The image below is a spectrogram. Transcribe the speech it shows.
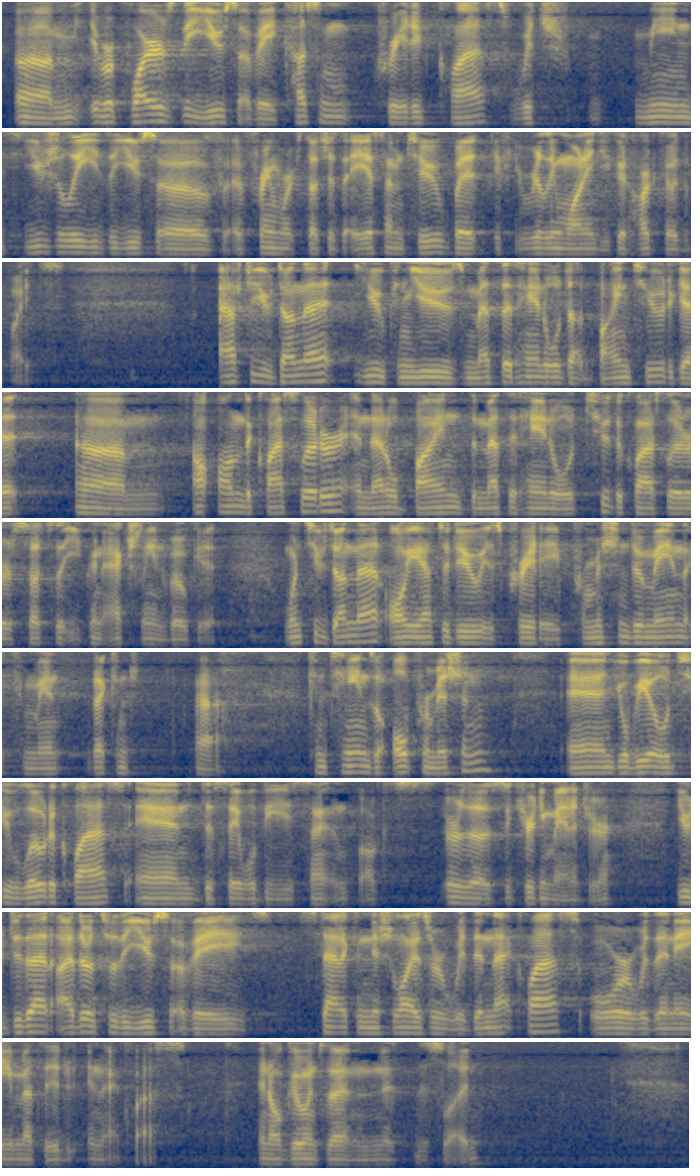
Um, it requires the use of a custom created class, which means usually the use of a framework such as ASM2, but if you really wanted, you could hardcode the bytes. After you've done that, you can use method handle.bind2 to get um, on the class loader, and that'll bind the method handle to the class loader such that you can actually invoke it. Once you've done that, all you have to do is create a permission domain that, command, that ah, contains all permission and you'll be able to load a class and disable the sandbox or the security manager. You do that either through the use of a static initializer within that class or within a method in that class. And I'll go into that in this, this slide.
